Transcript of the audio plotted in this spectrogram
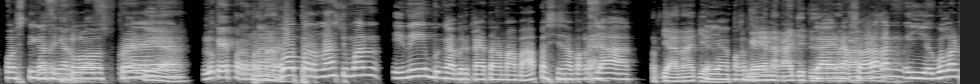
postingan, Postingan close close friend, friend. Iya. lu kayak pernah. Pernah. Gue pernah cuman ini nggak berkaitan sama apa-apa sih sama kerjaan. kerjaan aja. Iya, Gak pekerjaan. enak aja di Gak enak kantor. soalnya kan iya gue kan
